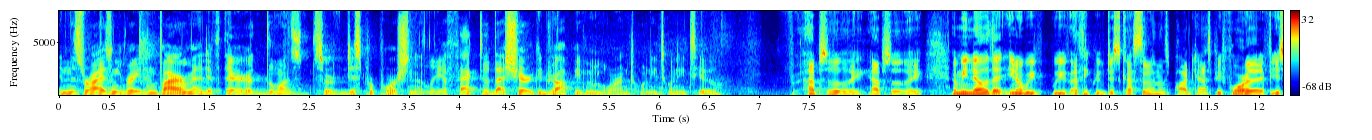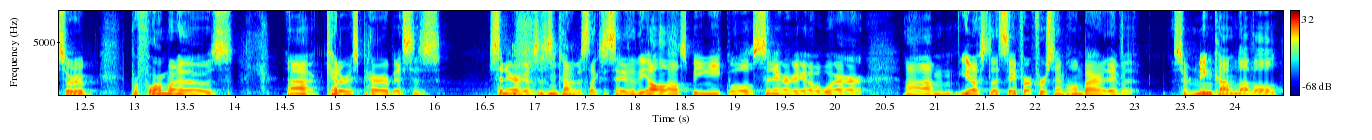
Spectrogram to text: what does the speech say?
in this rising rate environment, if they're the ones sort of disproportionately affected, that share could drop even more in 2022. Absolutely, absolutely. And we know that you know we've we've I think we've discussed it on this podcast before that if you sort of perform one of those uh, ceteris paribus is scenarios, as economists like to say, that the all else being equal scenario where um, you know so let's say for a first time home buyer they have a certain income level,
